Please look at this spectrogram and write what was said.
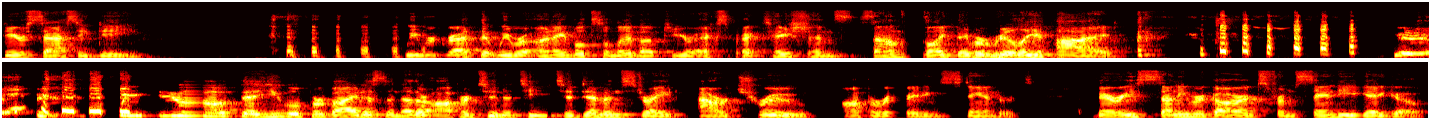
Dear Sassy D, we regret that we were unable to live up to your expectations. Sounds like they were really high. we do hope that you will provide us another opportunity to demonstrate our true operating standards. Very sunny regards from San Diego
